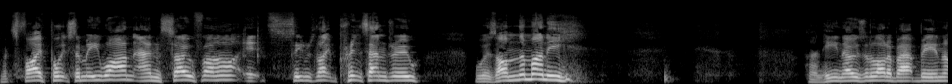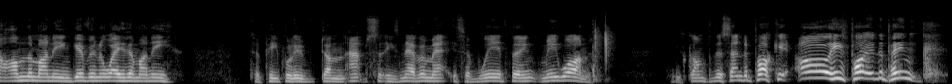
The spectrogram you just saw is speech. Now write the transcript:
That's five points to me one. And so far, it seems like Prince Andrew was on the money. And he knows a lot about being on the money and giving away the money to people who've done absolutely he's never met. It's a weird thing. Me one. He's gone for the centre pocket. Oh, he's potted the pink.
